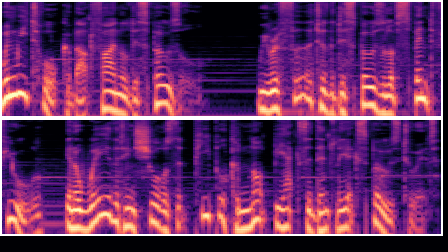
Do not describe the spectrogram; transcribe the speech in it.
When we talk about final disposal, we refer to the disposal of spent fuel in a way that ensures that people cannot be accidentally exposed to it.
